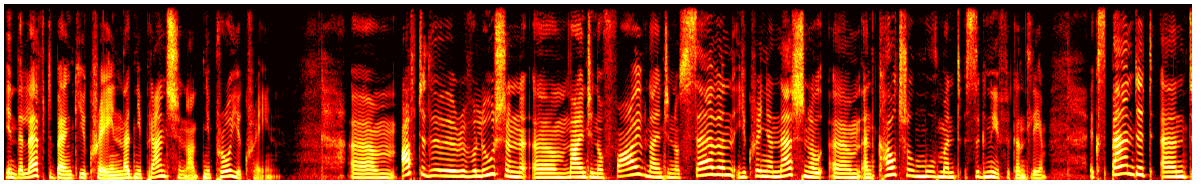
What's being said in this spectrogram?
in the left bank Ukraine, Nadnipranshina, Dnipro Ukraine. Um, after the revolution, um, 1905, 1907, Ukrainian national um, and cultural movement significantly expanded, and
